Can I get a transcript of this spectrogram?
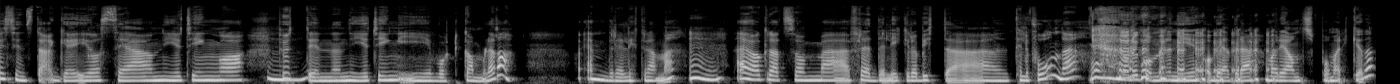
Vi syns det er gøy å se nye ting og putte inn nye ting i vårt gamle, da. Og endre litt. Mm. Det er jo akkurat som eh, Fredde liker å bytte telefon, det. Når det kommer en ny og bedre variant på markedet.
